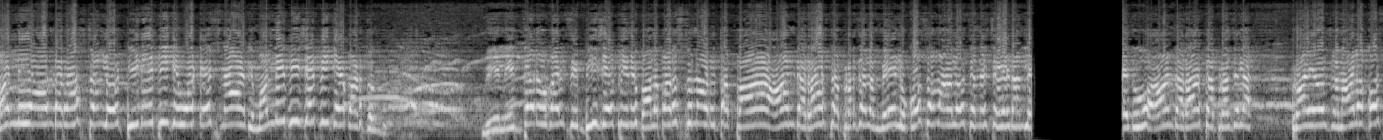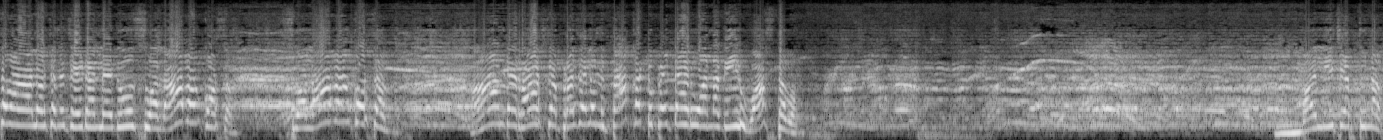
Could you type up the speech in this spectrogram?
మళ్ళీ ఆంధ్ర రాష్ట్రంలో టీడీపీకి ఓటేసినా అది మళ్ళీ బీజేపీకే పడుతుంది. వీళ్ళిద్దరూ కలిసి బీజేపీని బలపరుస్తున్నారు తప్ప ఆంధ్ర రాష్ట్ర ప్రజల మేలు కోసం ఆలోచన చేయడం లేదు ఆంధ్ర రాష్ట్ర ప్రజల ప్రయోజనాల కోసం ఆలోచన చేయడం లేదు. స్వలాభం కోసం స్వలాభం కోసం ఆంధ్ర రాష్ట్ర ప్రజలను తాకట్టు పెట్టారు అన్నది వాస్తవం. మళ్ళీ చెప్తున్నాం.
